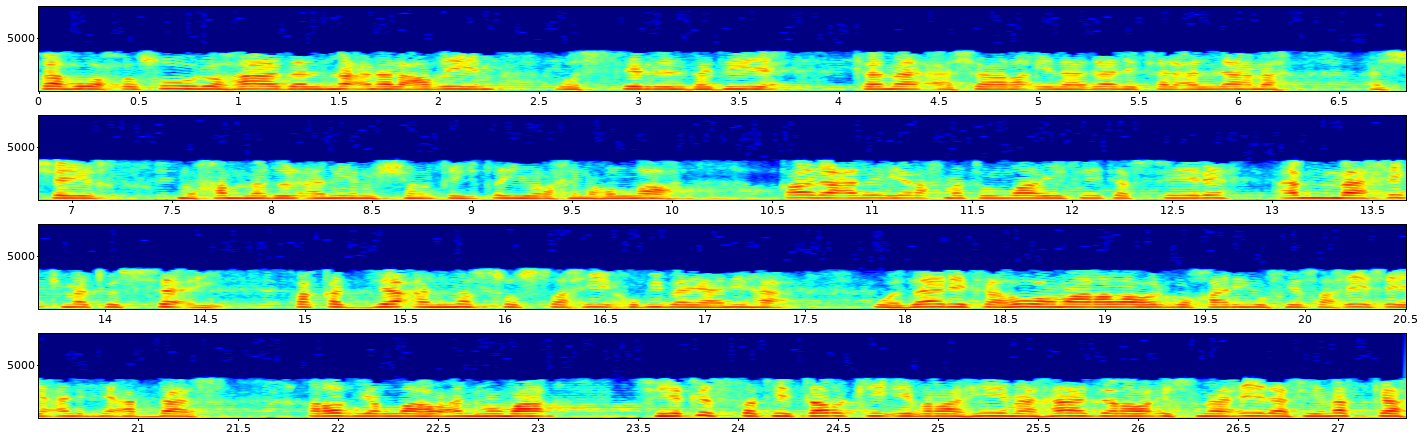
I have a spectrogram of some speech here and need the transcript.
فهو حصول هذا المعنى العظيم والسر البديع كما أشار إلى ذلك العلامة الشيخ محمد الأمين الشنقيطي رحمه الله. قال عليه رحمة الله في تفسيره أما حكمة السعي فقد جاء النص الصحيح ببيانها وذلك هو ما رواه البخاري في صحيحه عن ابن عباس رضي الله عنهما في قصة ترك إبراهيم هاجر وإسماعيل في مكة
